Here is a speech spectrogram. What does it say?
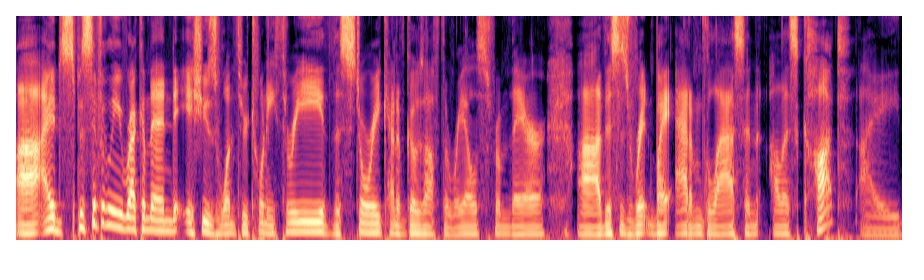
Uh, I'd specifically recommend issues 1 through 23. The story kind of goes off the rails from there. Uh, this is written by Adam Glass and Ales Kot. I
